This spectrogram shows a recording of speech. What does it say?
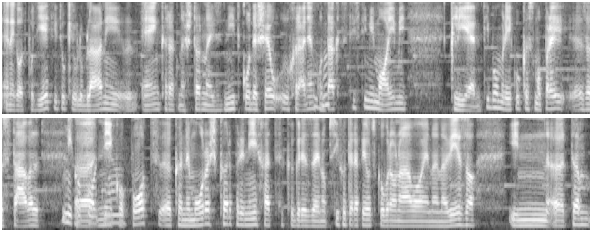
enega od podjetij tukaj v Ljubljani, eh, enkrat na 14 dni, tako da še ohranjam uh -huh. kontakt s tistimi mojimi. Klienti, bom rekel, ki smo prej eh, zastavili Neko eh, pot, ja. neko pot, eh, ki ne moreš kar prenehati, ki gre za eno psihoterapevtsko obravnavo, eno navezo. In uh, tam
